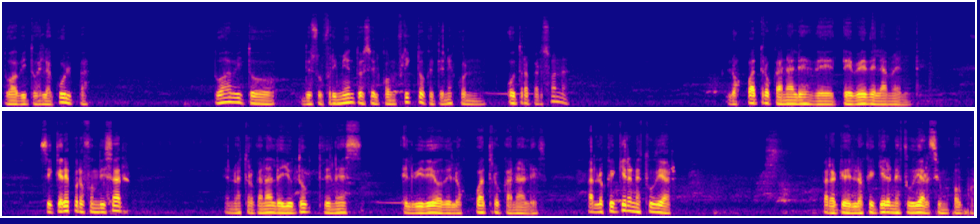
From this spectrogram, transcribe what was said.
¿Tu hábito es la culpa? ¿Tu hábito de sufrimiento es el conflicto que tenés con otra persona? Los cuatro canales de TV de la mente. Si querés profundizar, en nuestro canal de YouTube tenés el video de los cuatro canales los que quieran estudiar, para que los que quieran estudiarse un poco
